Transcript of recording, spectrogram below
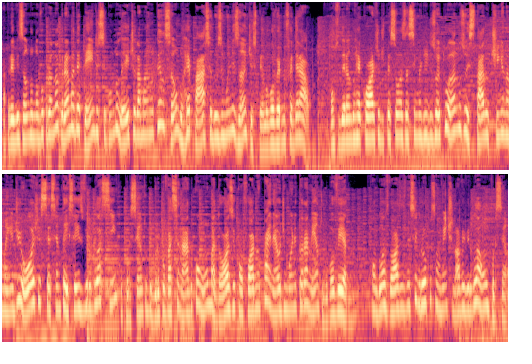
A previsão do novo cronograma depende, segundo Leite, da manutenção do repasse dos imunizantes pelo governo federal. Considerando o recorte de pessoas acima de 18 anos, o estado tinha na manhã de hoje 66,5% do grupo vacinado com uma dose, conforme o painel de monitoramento do governo. Com duas doses nesse grupo são 29,1%.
